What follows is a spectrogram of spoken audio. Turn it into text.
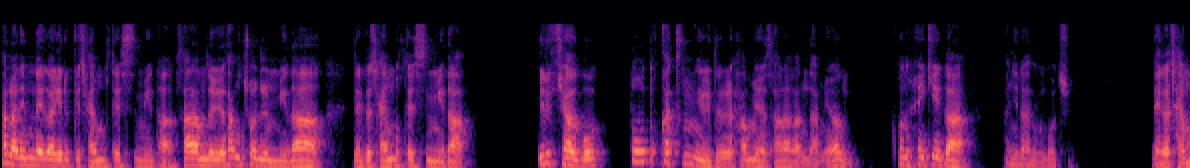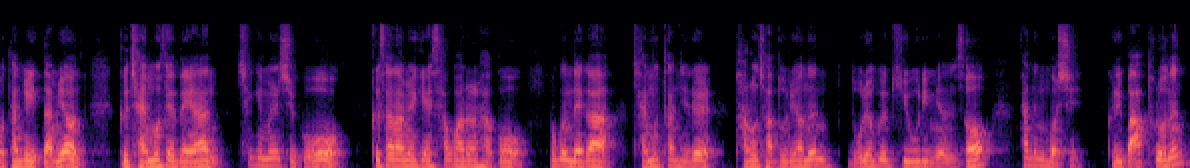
하나님 내가 이렇게 잘못했습니다. 사람들에게 상처 줍니다. 내가 잘못했습니다. 이렇게 하고 또 똑같은 일들을 하며 살아간다면 그건 회개가 아니라는 거죠. 내가 잘못한 게 있다면 그 잘못에 대한 책임을 지고 그 사람에게 사과를 하고 혹은 내가 잘못한 일을 바로 잡으려는 노력을 기울이면서 하는 것이 그리고 앞으로는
